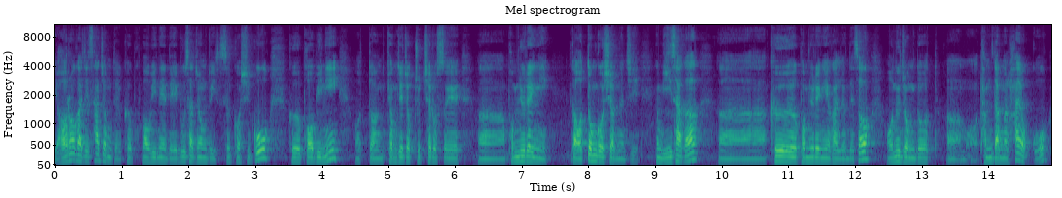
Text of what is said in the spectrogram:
여러 가지 사정들 그 법인의 내부 사정도 있을 것이고 그 법인이 어떤 경제적 주체로서의 어, 법률행위 가 어떤 것이었는지 그럼 이사가 어, 그 법률행위에 관련돼서 어느 정도 어, 뭐 담당을 하였고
